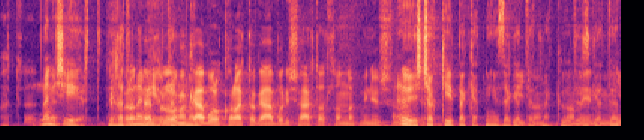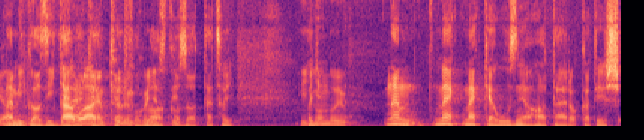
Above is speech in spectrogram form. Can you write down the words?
Hát, nem is ért. Ebből, hát, nem ebből a logikából Kalajta Gábor is ártatlannak minősül. Ő is csak képeket nézegetett, meg küldözgetett. Nem igazi gyerekekkel foglalkozott. Tehát, hogy, így hogy gondoljuk. Nem, meg, meg kell húzni a határokat, és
